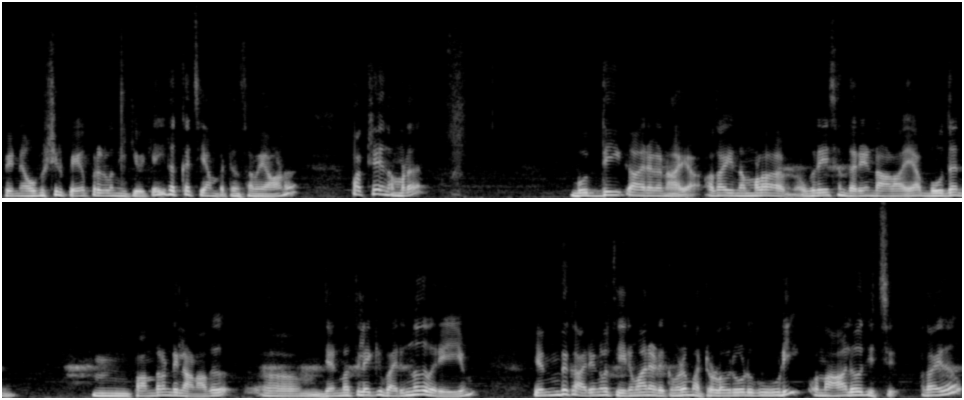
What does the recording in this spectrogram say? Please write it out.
പിന്നെ ഒഫീഷ്യൽ പേപ്പറുകൾ നീക്കി വയ്ക്കുക ഇതൊക്കെ ചെയ്യാൻ പറ്റുന്ന സമയമാണ്. പക്ഷേ നമ്മുടെ ബുദ്ധികാരകനായ അതായത് നമ്മളെ ഉപദേശം തരേണ്ട ആളായ ബുധൻ പന്ത്രണ്ടിലാണ്. അത് ജന്മത്തിലേക്ക് വരുന്നത് വരെയും എന്ത് കാര്യങ്ങൾ തീരുമാനം എടുക്കുമ്പോഴും മറ്റുള്ളവരോട് കൂടി ഒന്ന് ആലോചിച്ച് അതായത്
